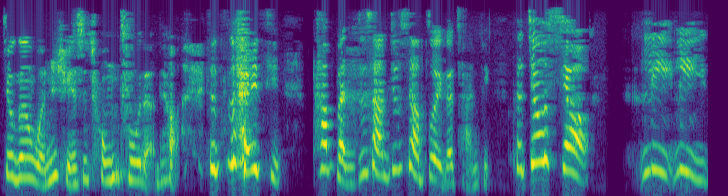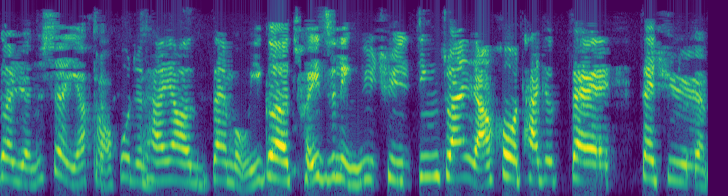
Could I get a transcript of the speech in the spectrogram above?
就跟文学是冲突的，对吧？就自媒体它本质上就是要做一个产品，它就是要。立立一个人设也好，或者他要在某一个垂直领域去精专，然后他就再再去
